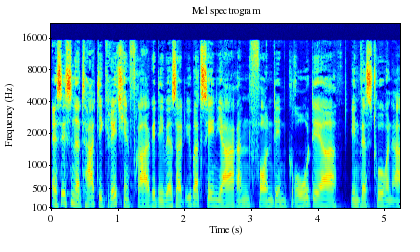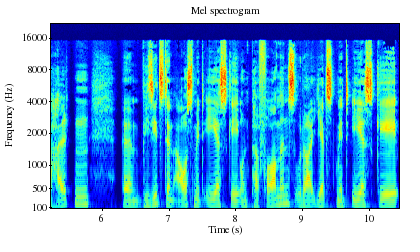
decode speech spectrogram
Es ist in der Tat die Gretchenfrage, die wir seit über zehn Jahren von dem Gros der Investoren erhalten. Ähm, wie sieht's denn aus mit ESG und Performance oder jetzt mit ESG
